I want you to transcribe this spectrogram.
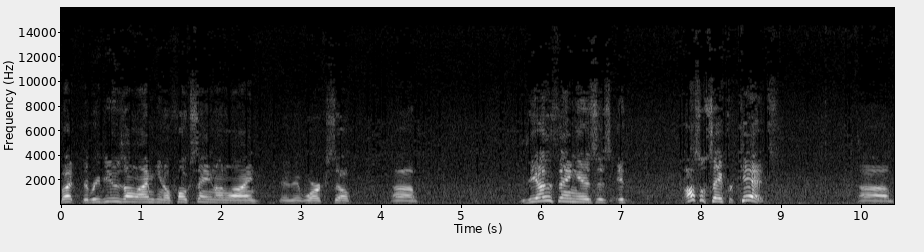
but the reviews online, you know, folks saying online it, it works. So uh, the other thing is, is it also safe for kids. Um,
